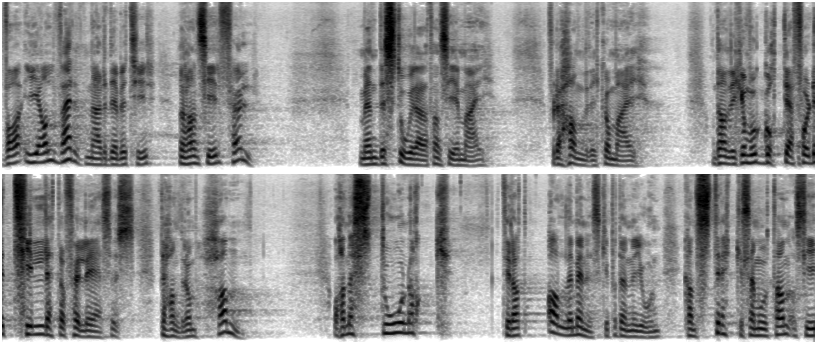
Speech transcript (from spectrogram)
Hva i all verden er det det betyr når han sier 'følg'? Men det store er at han sier 'meg'. For det handler ikke om meg. Og Det handler ikke om hvor godt jeg får det til dette å følge Jesus. Det handler om han. Og han er stor nok til at alle mennesker på denne jorden kan strekke seg mot han og si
